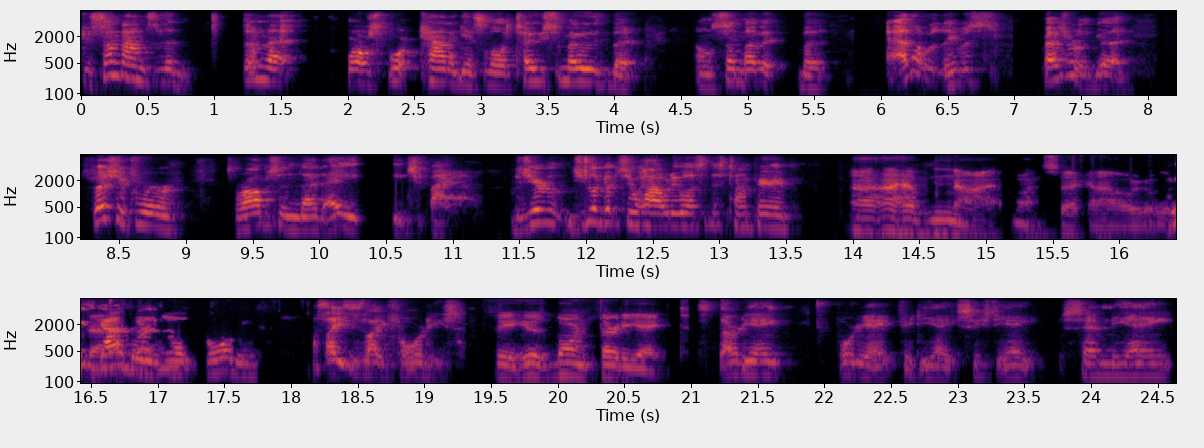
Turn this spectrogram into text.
because sometimes the some of that world sport kind of gets a little too smooth, but on some of it. But I thought it was that was really good, especially for Robinson that age. Did you ever did you look up to how old he was at this time period? Uh, I have not. One second, I'll look He's got to be in his late forties. I say he's late forties. See, he was born 38. 38, 48, 58, 68, 78.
